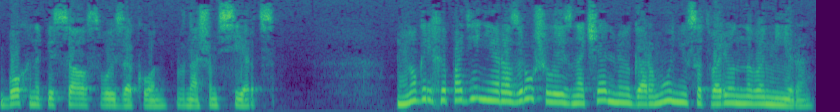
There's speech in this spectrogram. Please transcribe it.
Бог написал свой закон в нашем сердце. Но грехопадение разрушило изначальную гармонию сотворенного мира,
